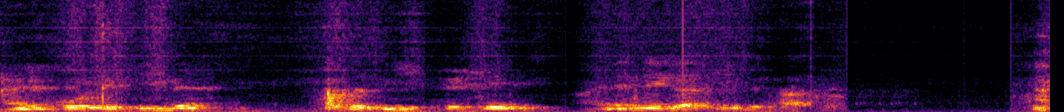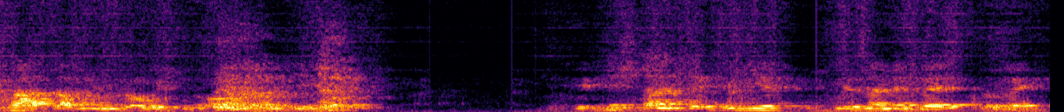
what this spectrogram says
eine positive, das Nichtbestehen eine negative Tatsache. Die Tatsachen im logischen Raum sind die. Wittgenstein definiert hier seine Welt zurecht.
